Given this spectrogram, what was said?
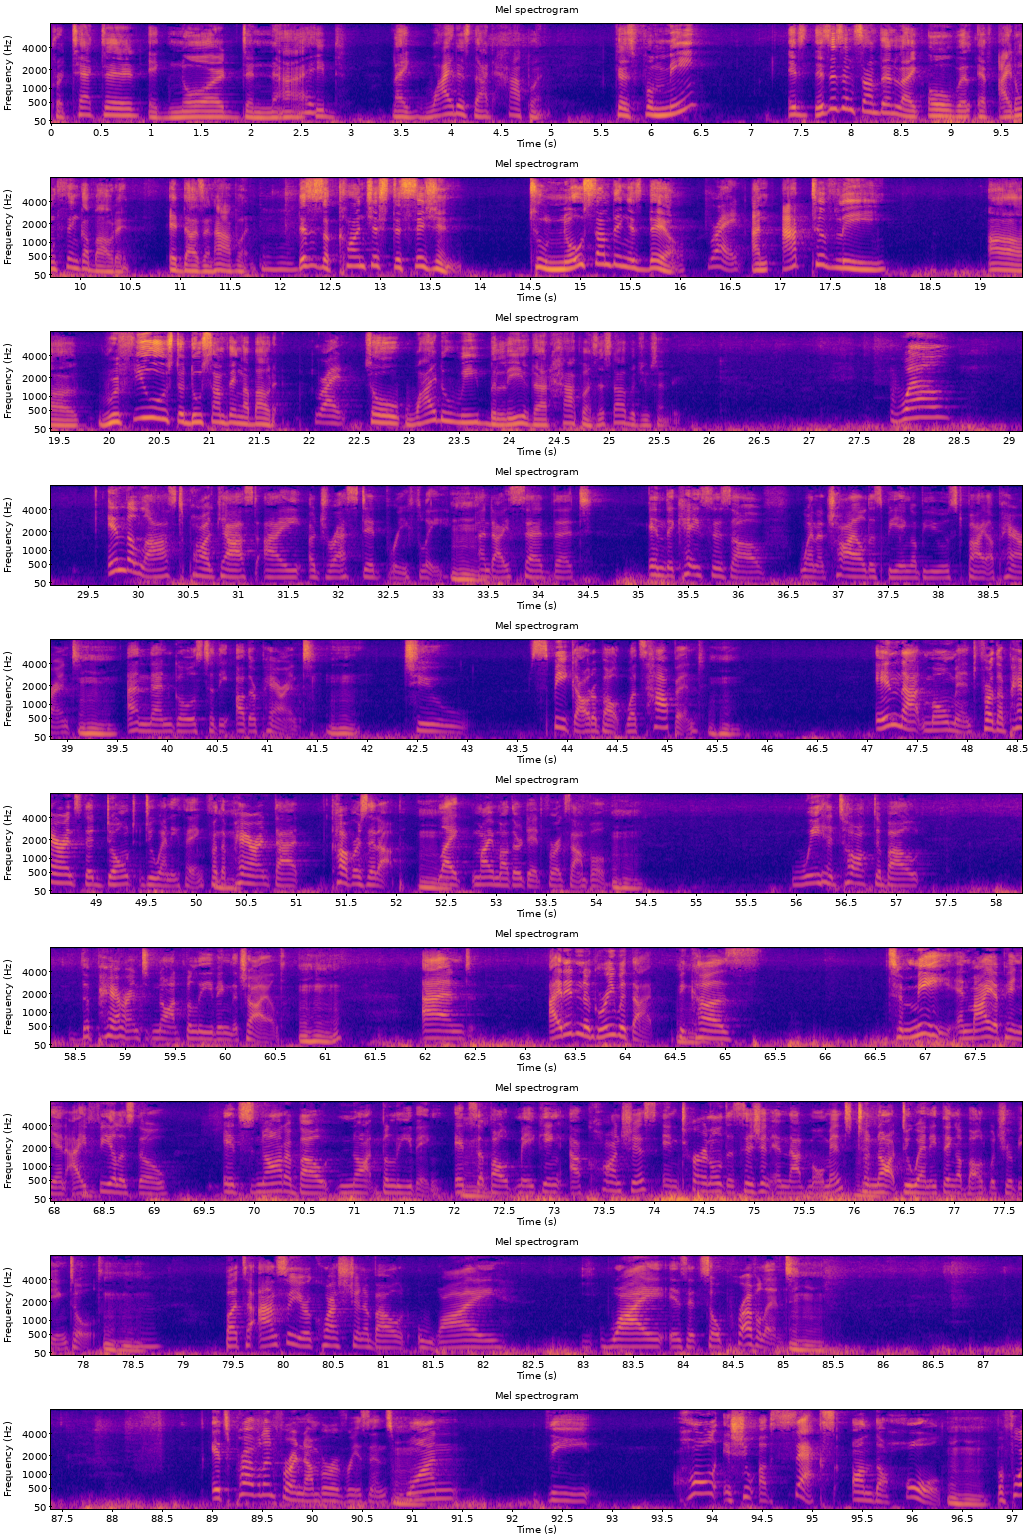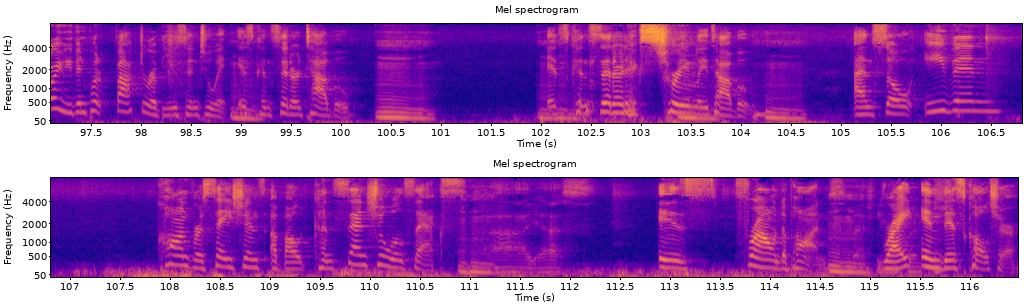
protected, ignored, denied? Like, why does that happen? Because for me, it's this isn't something like, oh well, if I don't think about it, it doesn't happen. Mm-hmm. This is a conscious decision to know something is there Right. and actively uh, refuse to do something about it. Right. So why do we believe that happens? Let's start with you, Cindy. Well, in the last podcast, I addressed it briefly, mm-hmm. and I said that in the cases of when a child is being abused by a parent mm-hmm. and then goes to the other parent mm-hmm. to speak out about what's happened. In that moment, for the parents that don't do anything, for the mm-hmm. parent that covers it up, mm-hmm. like my mother did, for example, mm-hmm. we had talked about the parent not believing the child. And I didn't agree with that because, to me, in my opinion, I feel as though it's not about not believing, it's hmm. about making a conscious internal decision in that moment to hmm. not do anything about what you're being told. Hmm. But to answer your question about why why is it so prevalent? It's prevalent for a number of reasons. One, the whole issue of sex on the whole, before you even put factor abuse into it, is mm-hmm. considered taboo. Mm-hmm. It's considered extremely mm-hmm. taboo. And so even conversations about consensual sex ah, yes. is frowned upon, Especially right? especially- In this culture.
